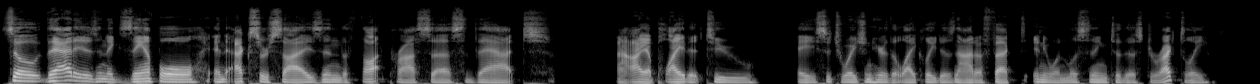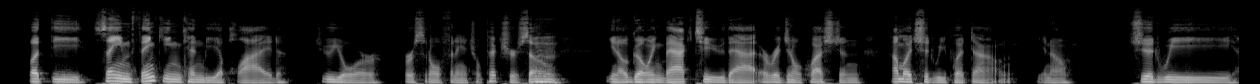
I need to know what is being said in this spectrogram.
So that is an example, an exercise in the thought process that I applied it to a situation here that likely does not affect anyone listening to this directly, but the same thinking can be applied to your personal financial picture. So, mm-hmm. you know, going back to that original question, how much should we put down? You know, should we,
